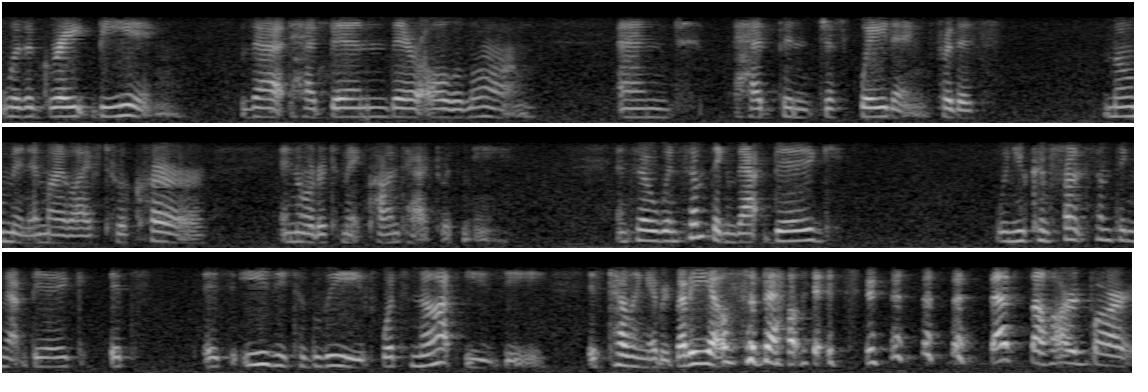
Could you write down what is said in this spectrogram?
was a great being that had been there all along and had been just waiting for this moment in my life to occur in order to make contact with me. And so when something that big when you confront something that big, it's it's easy to believe. What's not easy is telling everybody else about it. That's the hard part.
